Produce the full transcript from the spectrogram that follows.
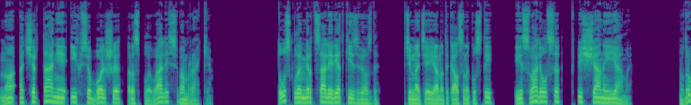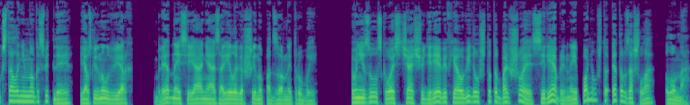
но очертания их все больше расплывались во мраке. Тускло мерцали редкие звезды. В темноте я натыкался на кусты и сваливался в песчаные ямы. Вдруг стало немного светлее. Я взглянул вверх. Бледное сияние озарило вершину подзорной трубы. Внизу, сквозь чащу деревьев, я увидел что-то большое, серебряное, и понял, что это взошла луна.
